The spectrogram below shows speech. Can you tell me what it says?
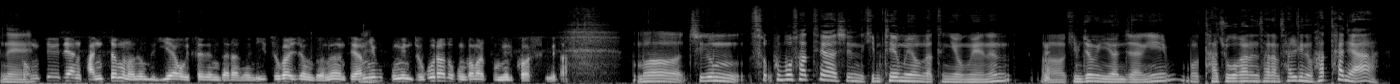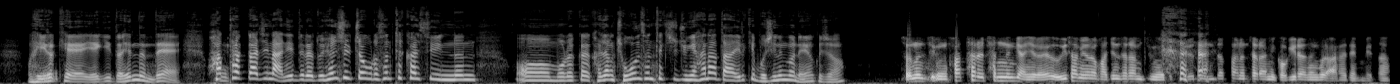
네. 경제에 대한 관점은 어느 정도 이해하고 있어야 된다라는 이 두 가지 정도는 대한민국 네. 국민 누구라도 공감할 부분일 것 같습니다. 뭐 지금 서- 후보 사퇴하신 김태흠 의원 같은 경우에는 네. 어, 김종인 위원장이 뭐 다 죽어가는 사람 살리는 화타냐. 이렇게 얘기도 했는데 화타까지는 아니더라도 현실적으로 선택할 수 있는 어 뭐랄까 가장 좋은 선택지 중에 하나다 이렇게 보시는 거네요, 그죠? 저는 지금 화타를 찾는 게 아니라요. 의사면허 가진 사람 중에서 그래도 응답하는 사람이 거기라는 걸 알아야 됩니다.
